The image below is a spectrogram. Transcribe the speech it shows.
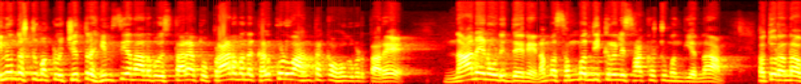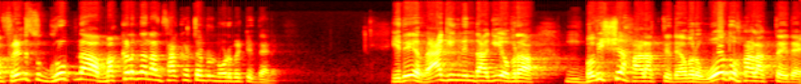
ಇನ್ನೊಂದಷ್ಟು ಮಕ್ಕಳು ಚಿತ್ರ ಹಿಂಸೆಯನ್ನು ಅನುಭವಿಸ್ತಾರೆ ಅಥವಾ ಪ್ರಾಣವನ್ನು ಕಳ್ಕೊಳ್ಳುವ ಹಂತಕ್ಕೆ ಹೋಗಿಬಿಡ್ತಾರೆ. ನಾನೇ ನೋಡಿದ್ದೇನೆ. ನಮ್ಮ ಸಂಬಂಧಿಕರಲ್ಲಿ ಸಾಕಷ್ಟು ಮಂದಿಯನ್ನ ಅಥವಾ ನನ್ನ ಫ್ರೆಂಡ್ಸ್ ಗ್ರೂಪ್ನ ಮಕ್ಕಳನ್ನ ನಾನು ಸಾಕಷ್ಟು ಜನರು ನೋಡಿಬಿಟ್ಟಿದ್ದೇನೆ. ಇದೇ ರ್ಯಾಗಿಂಗ್ನಿಂದಾಗಿ ಅವರ ಭವಿಷ್ಯ ಹಾಳಾಗ್ತಿದೆ, ಅವರ ಓದು ಹಾಳಾಗ್ತಾ ಇದೆ.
